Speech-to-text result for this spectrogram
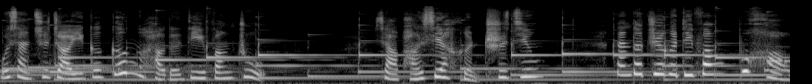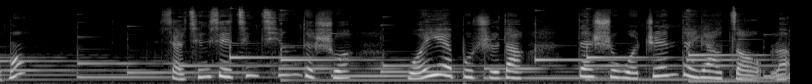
我想去找一个更好的地方住。小螃蟹很吃惊，难道这个地方不好吗？小青蟹轻轻地说：“我也不知道，但是我真的要走了。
